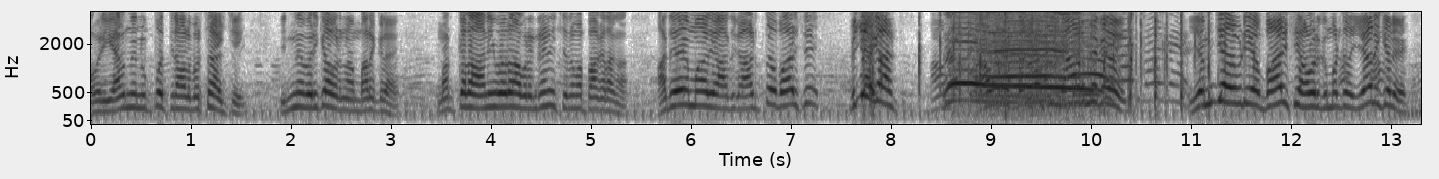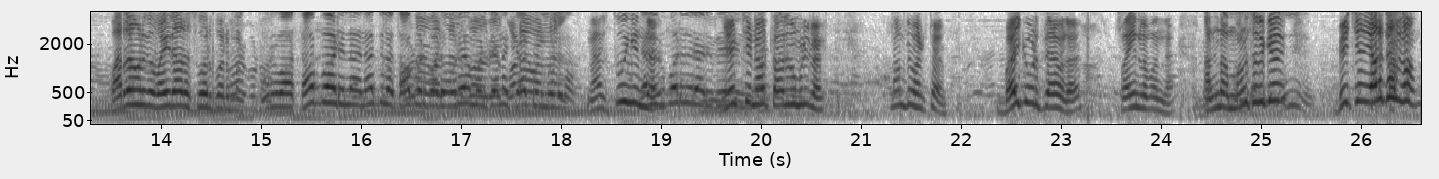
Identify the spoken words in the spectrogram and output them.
அவர் இறந்து முப்பத்தி நாலு வருஷம் ஆயிடுச்சு. இன்ன வரைக்கும் அவர் நான் மறக்கல. மக்கள் அனைவரும் அவரை நினைவு சின்னமா பார்க்குறாங்க. அதே மாதிரி அதுக்கு அடுத்த வாரிசு விஜயகாந்த். அவரை யாருமே கிடையாது. எம்ஜிஆருடைய வாரிசு அவருக்கு மட்டும் ஏன்னு கேளு வர்றவங்களுக்கு வயிறார சோறு போடுற ஒரு வா சாப்பாடு இல்ல நேரத்துல சாப்பாடு பாடு ஒரே மனுஷன் நான் தூங்கி போடுகிறாரு ஏச்சு நான் தாங்க முடியல. நடந்து வந்துட்டேன் பைக் கூட தேவையில்ல. ட்ரெயினில் வந்தேன். அந்த மனுஷனுக்கு பீச்சில் இறந்துடணும்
